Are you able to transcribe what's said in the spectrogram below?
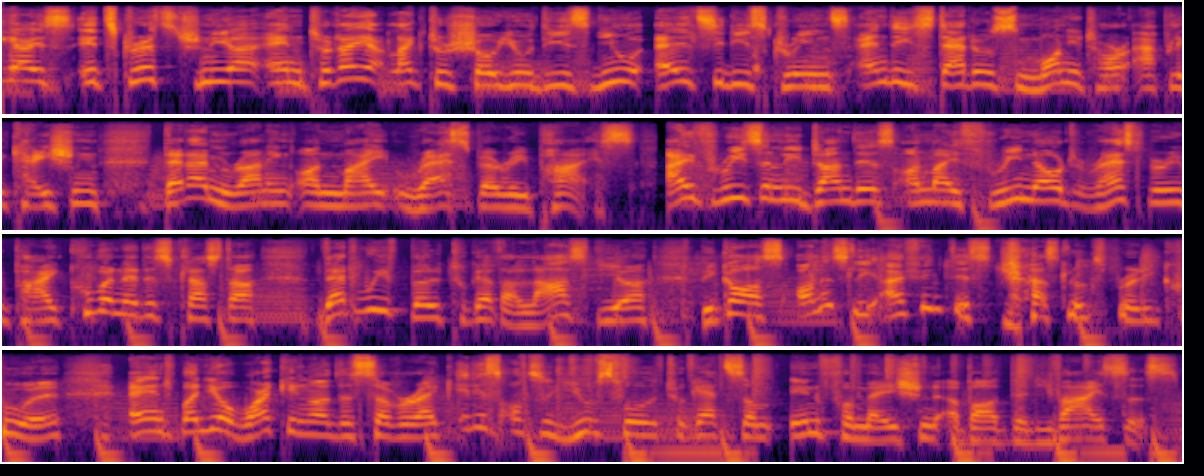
guys, it's Christian here and today I'd like to show you these new LCD screens and the status monitor application that I'm running on my Raspberry Pis. I've recently done this on my 3-node Raspberry Pi Kubernetes cluster that we've built together last year because honestly I think this just looks pretty cool and when you're working on the server rack it is also useful to get some information about the devices.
